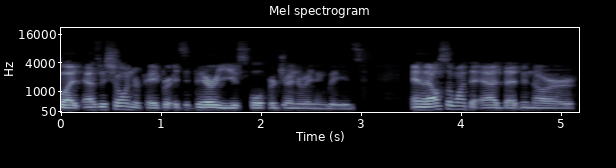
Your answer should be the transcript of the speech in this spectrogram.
but as we show in our paper, it's very useful for generating leads. And I also want to add that in our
